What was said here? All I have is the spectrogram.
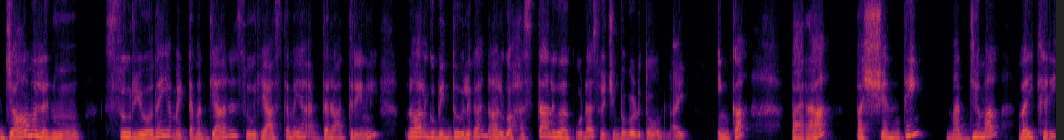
జాములను సూర్యోదయ మిట్ట మధ్యాహ్న సూర్యాస్తమయ అర్ధరాత్రిని నాలుగు బిందువులుగా నాలుగు హస్తాలుగా కూడా సూచింపబడుతూ ఉన్నాయి. ఇంకా పర పశ్యంతి మధ్యమ వైఖరి.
